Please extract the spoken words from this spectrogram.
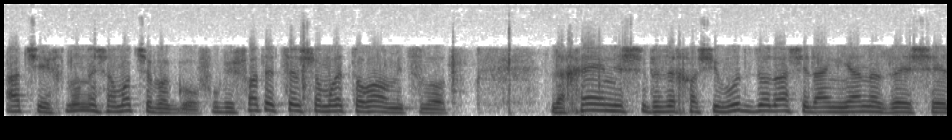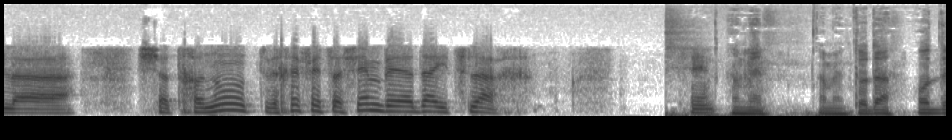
עד שיכלו נשמות שבגוף, ובפרט אצל שומרי תורה ומצוות. לכן יש בזה חשיבות גדולה של העניין הזה של השטחנות וחפץ השם בידה יצלח. כן. אמן. אמן. תודה. עוד uh,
